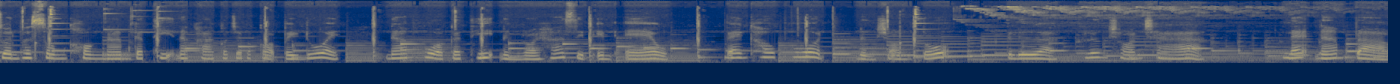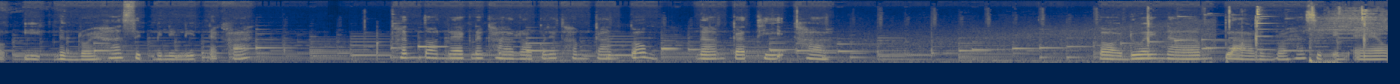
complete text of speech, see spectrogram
ส่วนผสมของน้ำกะทินะคะก็จะประกอบไปด้วย น้ำหัวกะทิ 150 ml แป้งข้าวโพด 1 ช้อนโต๊ะ เกลือ ครึ่งช้อนชา และน้ำเปล่าอีก 150มิลลิลิตรนะคะ ขั้นตอนแรกนะคะเราก็จะทำการต้มน้ำกะทิค่ะ ต่อด้วยน้ำเปล่า 150 ml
